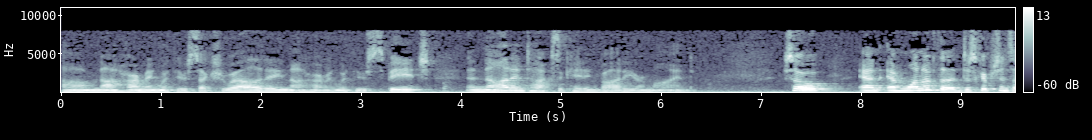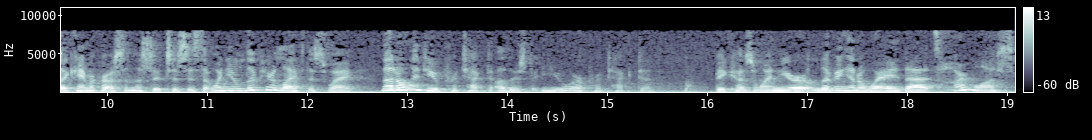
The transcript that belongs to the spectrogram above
um, not harming with your sexuality, not harming with your speech, and not intoxicating body or mind. So, and, and one of the descriptions I came across in the sutras is that when you live your life this way, not only do you protect others, but you are protected. Because when you're living in a way that's harmless,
